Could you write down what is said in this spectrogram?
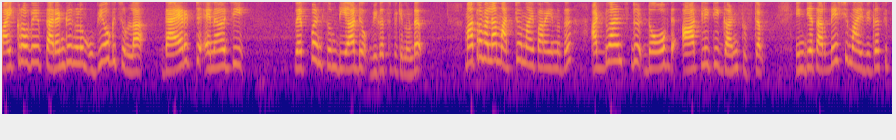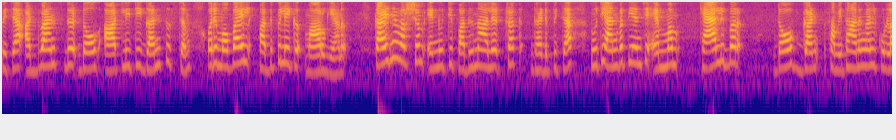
മൈക്രോവേവ് തരംഗങ്ങളും ഉപയോഗിച്ചുള്ള ഡയറക്റ്റ് എനർജി വെപ്പൺസും ഡി ആർ വികസിപ്പിക്കുന്നുണ്ട്. മാത്രമല്ല മറ്റൊന്നായി പറയുന്നത് advanced towed artillery gun system. India തദ്ദേശീയമായി വികസിപ്പിച്ച advanced towed artillery gun system ഒരു മൊബൈൽ പതിപ്പിലേക്ക് മാറുകയാണ്. കഴിഞ്ഞ വർഷം എണ്ണൂറ്റി പതിനാല് ട്രക്ക് ഘടിപ്പിച്ച നൂറ്റി അൻപത്തിയഞ്ച് M M calibre towed gun സംവിധാനങ്ങൾക്കുള്ള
